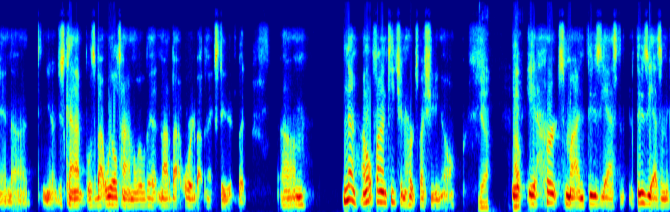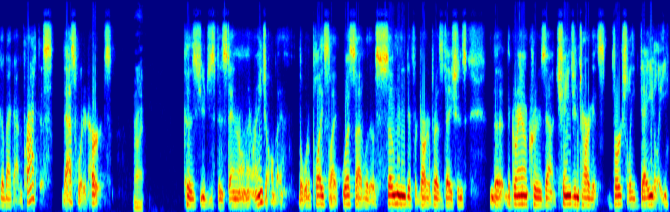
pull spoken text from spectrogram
and uh, you know just kind of was about wheel time a little bit, not about worried about the next student. But um, no, I don't find teaching hurts my shooting at all. Yeah, it, oh. it hurts my enthusiasm enthusiasm to go back out and practice. That's what it hurts. Right. Because you've just been standing on that range all day. But with a place like Westside, where there's so many different target presentations, the the ground crews out changing targets virtually daily.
